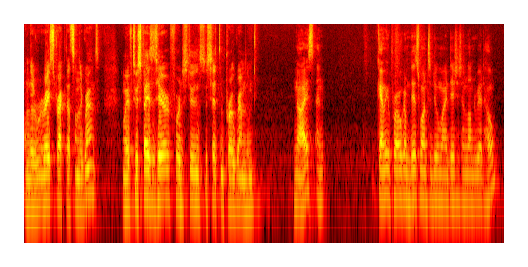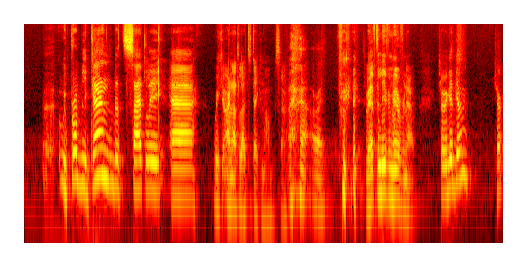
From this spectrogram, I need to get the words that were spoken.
on the racetrack that's on the ground. And we have two spaces here for the students to sit and program them. Nice. And can we program this one to do my dishes and laundry at home? Uh, we probably can, but sadly, uh, we are not allowed to take him home. So, all right, we have to leave him here for now. Shall we get going? Sure.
